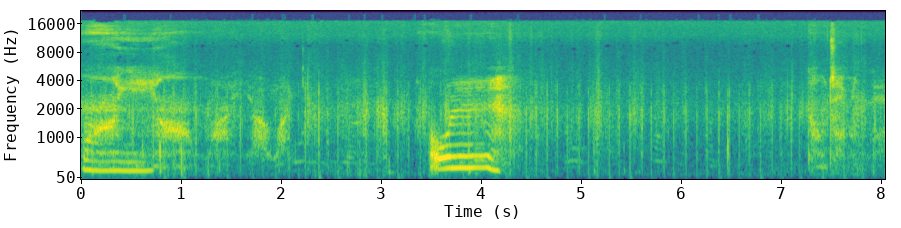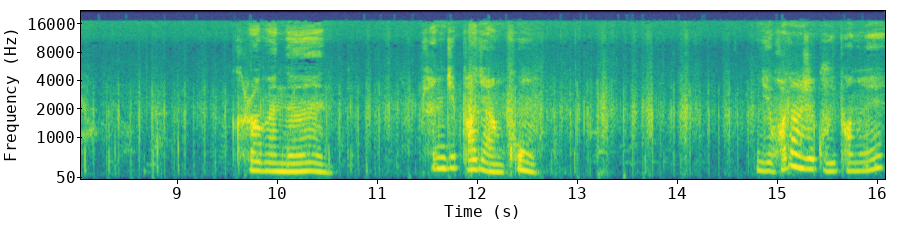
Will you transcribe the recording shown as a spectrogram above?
와이야 와이야 와이 올 너무 재밌네요. 그러면은 편집하지 않고 이제 화장실 구입한 후에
